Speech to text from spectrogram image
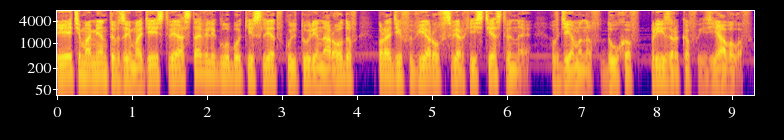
И эти моменты взаимодействия оставили глубокий след в культуре народов, породив веру в сверхъестественное, в демонов, духов, призраков и дьяволов.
